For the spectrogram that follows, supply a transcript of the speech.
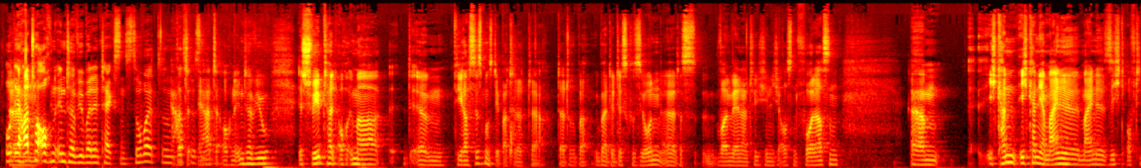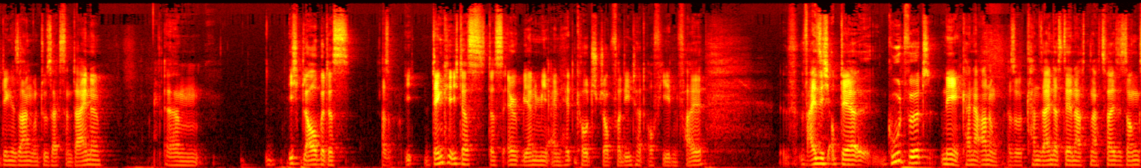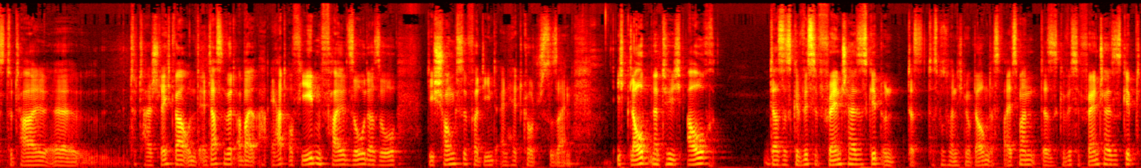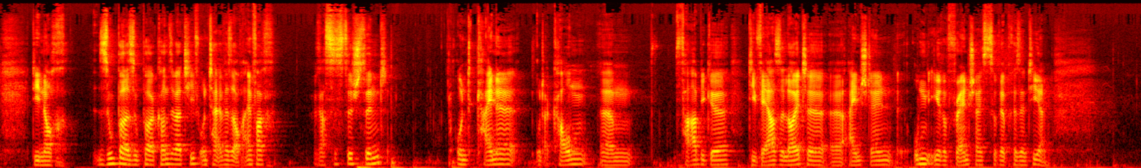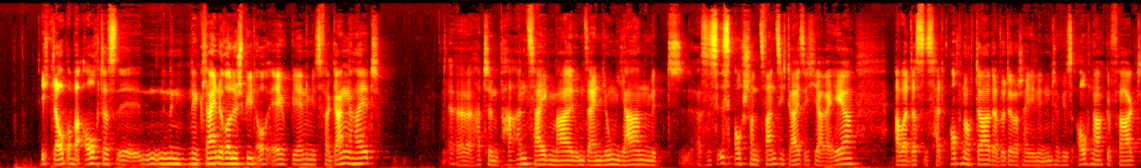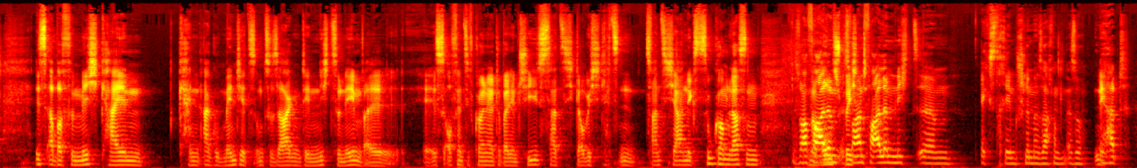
Und ähm, er hatte auch ein Interview bei den Texans. Soweit er hatte, er hatte auch ein Interview. Es schwebt halt auch immer ähm, die Rassismusdebatte da, darüber, über die Diskussion. Äh, das wollen wir natürlich hier nicht außen vor lassen. Ähm, ich, kann, ich kann ja meine, meine Sicht auf die Dinge sagen und du sagst dann deine. Ähm, ich glaube, dass also denke ich, dass, dass Eric Bieniemy einen Headcoach-Job verdient hat, auf jeden Fall. Weiß ich, ob der gut wird? Nee, keine Ahnung. Also kann sein, dass der nach, nach zwei Saisons total, äh, total schlecht war und entlassen wird, aber er hat auf jeden Fall so oder so die Chance verdient, ein Headcoach zu sein. Ich glaube natürlich auch, dass es gewisse Franchises gibt, und das, das muss man nicht nur glauben, das weiß man, dass es gewisse Franchises gibt, die noch super, super konservativ und teilweise auch einfach rassistisch sind und keine oder kaum ähm, farbige, diverse Leute äh, einstellen, um ihre Franchise zu repräsentieren. Ich glaube aber auch, dass äh, eine kleine Rolle spielt auch Bieniemys Vergangenheit. Äh, hatte ein paar Anzeigen mal in seinen jungen Jahren mit, also es ist auch schon 20, 30 Jahre her, aber das ist halt auch noch da, da wird er wahrscheinlich in den Interviews auch nachgefragt, ist aber für mich kein kein Argument jetzt, um zu sagen, den nicht zu nehmen, weil er ist Offensive Coordinator bei den Chiefs, hat sich, glaube ich, die letzten 20 Jahre nichts zukommen lassen. Es, war vor allem, es waren vor allem nicht ähm, extrem schlimme Sachen. Also nee. er hat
